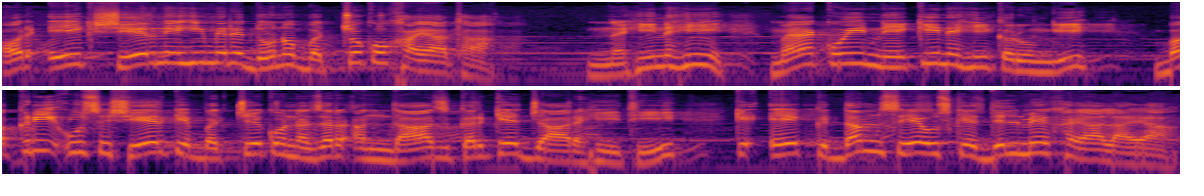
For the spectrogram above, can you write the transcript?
और एक शेर ने ही मेरे दोनों बच्चों को खाया था। नहीं नहीं, मैं कोई नेकी नहीं करूँगी। बकरी उस शेर के बच्चे को नज़रअंदाज करके जा रही थी कि एकदम से उसके दिल में ख्याल आया।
